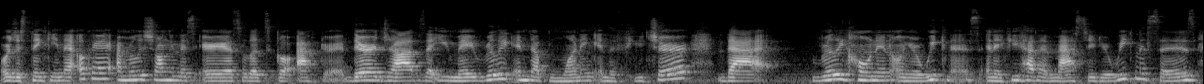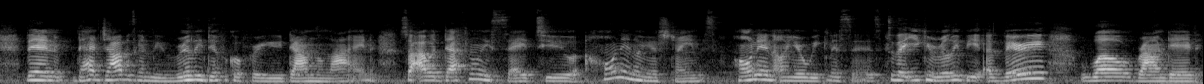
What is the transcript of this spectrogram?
or just thinking that, okay, I'm really strong in this area, so let's go after it. There are jobs that you may really end up wanting in the future that really hone in on your weakness. And if you haven't mastered your weaknesses then that job is going to be really difficult for you down the line. So i would definitely say to hone in on your strengths hone in on your weaknesses so that you can really be a very well-rounded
